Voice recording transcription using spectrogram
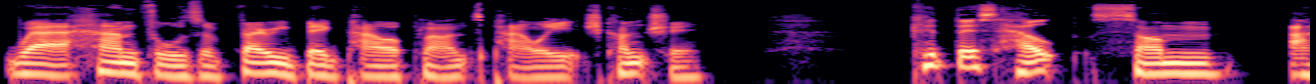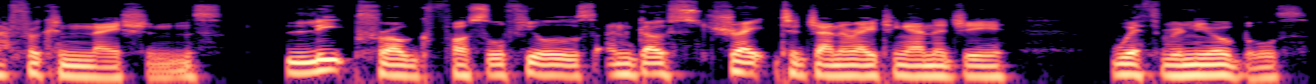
where handfuls of very big power plants power each country. Could this help some African nations leapfrog fossil fuels and go straight to generating energy with renewables?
